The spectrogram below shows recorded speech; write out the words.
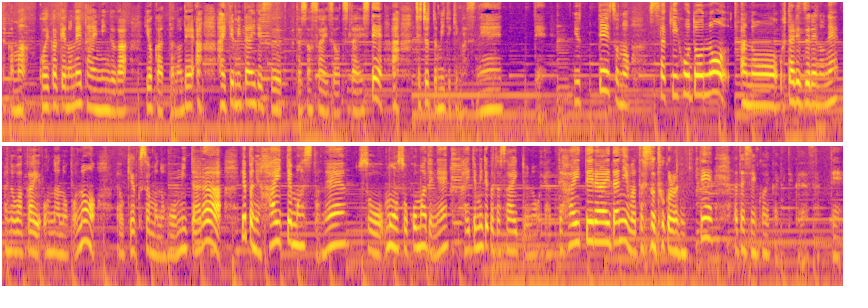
だからまあ声かけのねタイミングが良かったので「あ履いてみたいです」私のサイズをお伝えして「あじゃあちょっと見てきますね」言ってその先ほどのあの2人連れのねあの若い女の子のお客様の方を見たらやっぱね履いてましたね。そうもうそこまでね履いてみてくださいっていうのをやって履いてる間に私のところに来て私に声かけてくださって。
